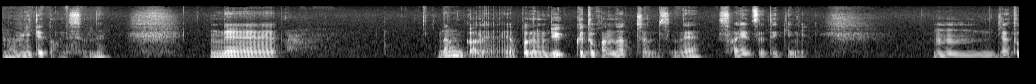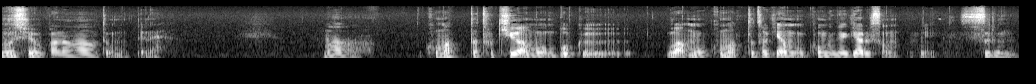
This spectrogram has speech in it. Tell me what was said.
まあ、見てたんですよね。でなんかねやっぱでもリュックとかになっちゃうんですよね。サイズ的に。うんじゃあどうしようかなと思ってね。まあ困った時はもう僕はもう困った時はもうコムデ・ギャルソンにするん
